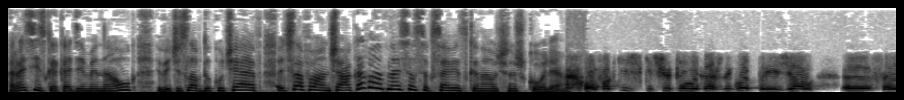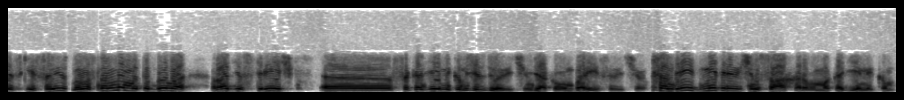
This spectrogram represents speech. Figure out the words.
Российской Академии Наук Вячеслав Докучаев. Вячеслав Иванович, а как он относился к советской научной школе? Он фактически чуть ли не каждый год приезжал э, в Советский Союз, но в основном это было ради встреч э, с академиком Зельдовичем, Яковом Борисовичем, с Андреем Дмитриевичем Сахаровым, академиком.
